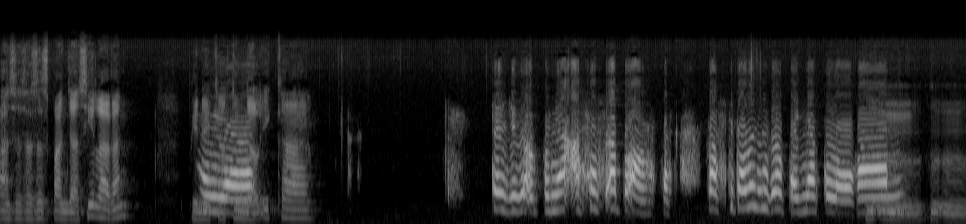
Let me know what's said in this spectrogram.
asas-asas Pancasila kan, Bhinneka Iya. Tunggal Ika. kita juga punya akses apa akses ras kita juga banyak loh kan Mm-mm, mm-mm.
